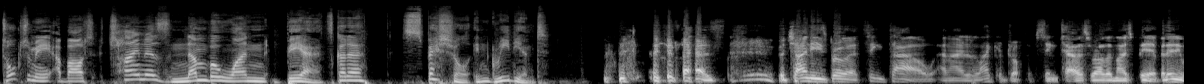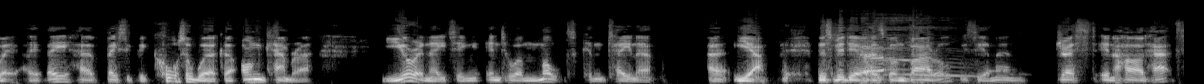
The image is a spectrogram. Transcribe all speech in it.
Talk to me about China's number one beer. It's got a special ingredient. it has. The Chinese brewer Tsingtao, and I like a drop of Tsingtao. It's a rather nice beer. But anyway, they have basically caught a worker on camera urinating into a malt container. Uh, yeah, this video has gone viral. We see a man dressed in a hard hat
